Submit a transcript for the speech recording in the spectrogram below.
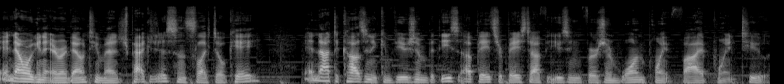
And now we're going to arrow down to Manage Packages and select OK. And not to cause any confusion, but these updates are based off of using version 1.5.2.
